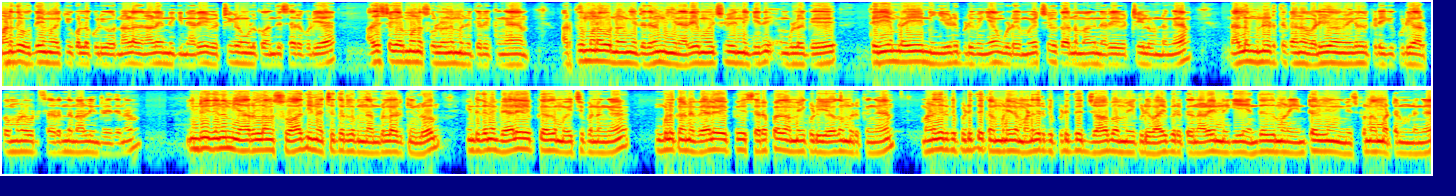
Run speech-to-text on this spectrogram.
மனதை உதயமாக்கி கொள்ளக்கூடிய ஒரு நாள். அதனால இன்னைக்கு நிறைய வெற்றிகள் உங்களுக்கு வந்து சேரக்கூடிய அதிர்ஷ்டகரமான சூழ்நிலை எனக்கு இருக்குங்க. அற்புதமான ஒரு நாள் இன்றைய தினம். நீங்கள் நிறைய முயற்சிகள் இன்னைக்கு உங்களுக்கு தெரியாமலேயே நீங்கள் ஈடுபடுவீங்க. உங்களுடைய முயற்சிகள் காரணமாக நிறைய வெற்றிகள் உண்டுங்க. நல்ல முன்னேற்றத்துக்கான வழிவமைகள் கிடைக்கக்கூடிய அற்பமான ஒரு சிறந்த நாள் இன்றைய தினம். இன்றைய தினம் யாரெல்லாம் சுவாதி நட்சத்திரத்தில் நண்பர்களாக இருக்கீங்களோ இன்றைய தினம் வேலைவாய்ப்புக்காக முயற்சி பண்ணுங்க. உங்களுக்கான வேலைவாய்ப்பு சிறப்பாக அமையக்கூடிய யோகம் இருக்குங்க. மனதிற்கு பிடித்த கம்பெனியில் மனதிற்கு பிடித்த ஜாப் அமையக்கூடிய வாய்ப்பு இருக்கிறதுனால இன்றைக்கி எந்த விதமான இன்டர்வியூ மிஸ் பண்ணாமல் அட்டன் பண்ணுங்க.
